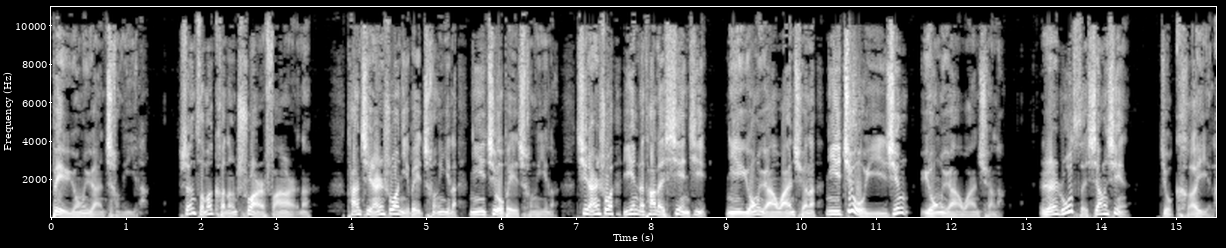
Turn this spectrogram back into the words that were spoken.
被永远称义了。神怎么可能出尔反尔呢？他既然说你被称义了，你就被称义了；既然说因着他的献祭，你永远完全了，你就已经永远完全了。人如此相信就可以了。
